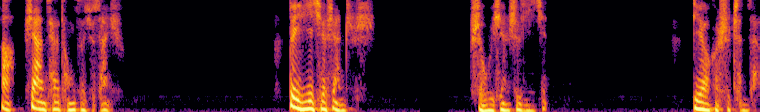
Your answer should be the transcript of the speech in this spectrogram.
啊，善财童子去参学，对一切善知识。首先是礼敬，第二个是称赞。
